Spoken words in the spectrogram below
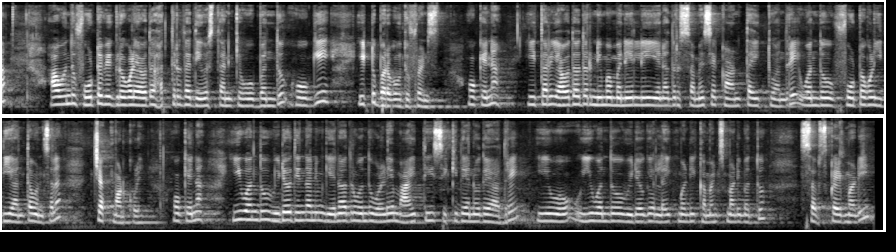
ಆ ಒಂದು ಫೋಟೋ ವಿಗ್ರಹಗಳು ಯಾವುದೋ ಹತ್ತಿರದ ದೇವಸ್ಥಾನಕ್ಕೆ ಹೋಗಿ ಬಂದು ಹೋಗಿ ಇಟ್ಟು ಬರ್ಬೋದು ಫ್ರೆಂಡ್ಸ್ ಓಕೆನಾ ಈ ಥರ ಯಾವುದಾದ್ರೂ ನಿಮ್ಮ ಮನೆಯಲ್ಲಿ ಏನಾದರೂ ಸಮಸ್ಯೆ ಕಾಣ್ತಾ ಇತ್ತು ಅಂದರೆ ಒಂದು ಫೋಟೋಗಳು ಇದೆಯಾ ಅಂತ ಒಂದು ಸಲ ಚೆಕ್ ಮಾಡ್ಕೊಳ್ಳಿ. ಓಕೆನಾ? ಈ ಒಂದು ವಿಡಿಯೋದಿಂದ ನಿಮ್ಗೆ ಏನಾದರೂ ಒಂದು ಒಳ್ಳೆಯ ಮಾಹಿತಿ ಸಿಕ್ಕಿದೆ ಅನ್ನೋದೇ ಆದರೆ ಈ ಈ ಒಂದು ವಿಡಿಯೋಗೆ ಲೈಕ್ ಮಾಡಿ, ಕಮೆಂಟ್ಸ್ ಮಾಡಿ ಮತ್ತು ಸಬ್ಸ್ಕ್ರೈಬ್ ಮಾಡಿ.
